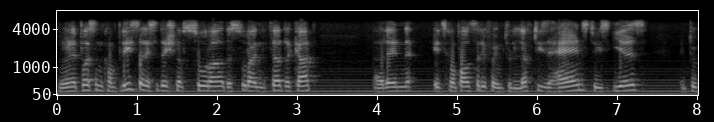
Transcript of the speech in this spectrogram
When a person completes the recitation of surah, the surah in the third rakat, uh, then it's compulsory for him to lift his hands to his ears and to,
